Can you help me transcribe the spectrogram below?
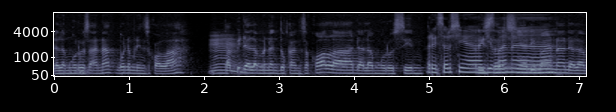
dalam ngurus anak gue nemenin sekolah. Hmm. Tapi dalam menentukan sekolah, dalam ngurusin Researchnya researchnya gimana? di mana, dalam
